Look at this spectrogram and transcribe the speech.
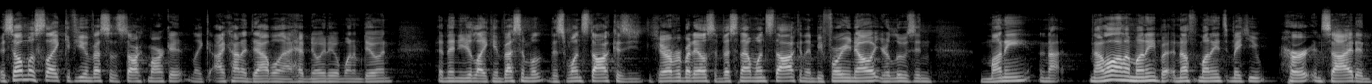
It's almost like if you invest in the stock market, like I kind of dabble and I have no idea what I'm doing. And then you're like invest in this one stock because you hear everybody else invest in that one stock. And then before you know it, you're losing money, not, not a lot of money, but enough money to make you hurt inside. And,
